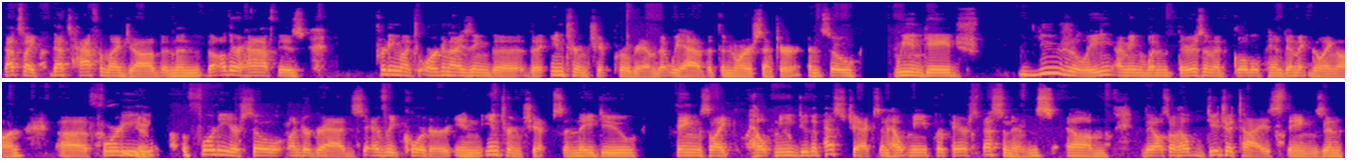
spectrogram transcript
that's like that's half of my job, and then the other half is pretty much organizing the the internship program that we have at the Norris Center. And so we engage usually, I mean, when there isn't a global pandemic going on, uh, 40, yeah. 40 or so undergrads every quarter in internships, and they do things like help me do the pest checks and help me prepare specimens. Um, they also help digitize things and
